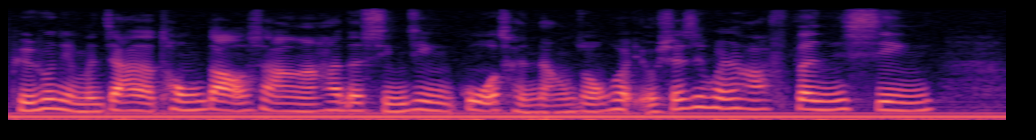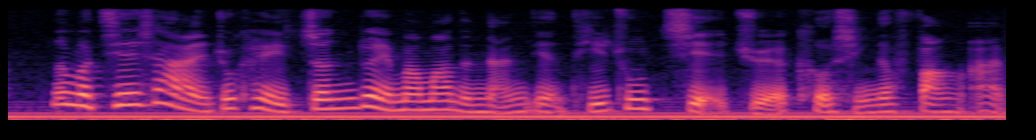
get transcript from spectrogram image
比如说你们家的通道上啊，他的行进过程当中会有些事会让他分心。那么接下来你就可以针对妈妈的难点提出解决可行的方案，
